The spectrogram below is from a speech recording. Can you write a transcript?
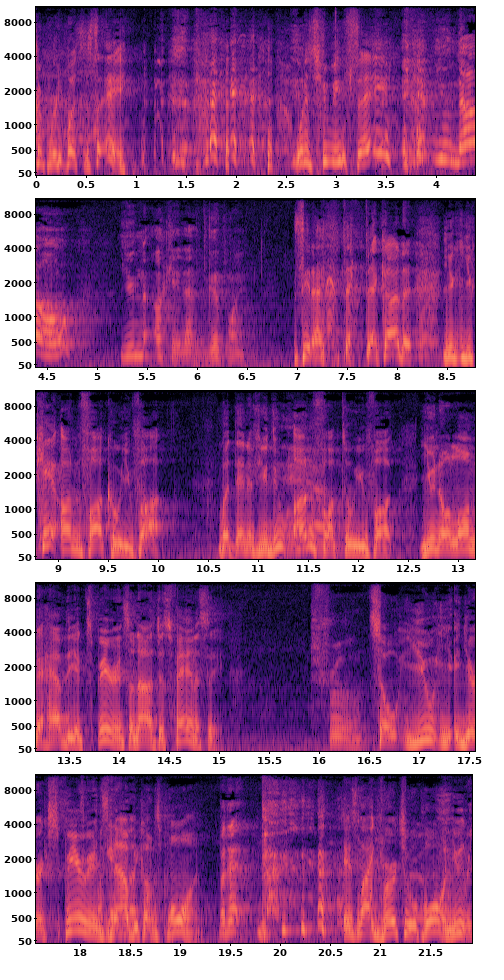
You're pretty much the same. what did you mean same? if you know, you know. Okay, that's a good point. See that that, that kind of you, you can't unfuck who you fuck. But then if you do unfuck who you fuck, you no longer have the experience, so now it's just fantasy. True. So you your experience Okay, now but- becomes porn. But that, It's like virtual porn. You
